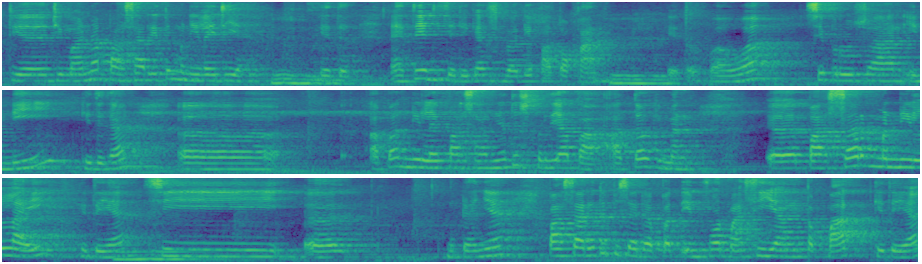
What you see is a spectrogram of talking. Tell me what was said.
dia di mana pasar itu menilai dia gitu. Nah itu yang dijadikan sebagai patokan gitu. Bahwa si perusahaan ini gitu kan eh, apa nilai pasarnya itu seperti apa? Atau gimana Eh, pasar menilai gitu ya si eh, mudahnya pasar itu bisa dapat informasi yang tepat gitu ya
